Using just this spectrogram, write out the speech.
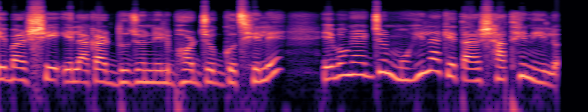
এবার সে এলাকার দুজন নির্ভরযোগ্য ছেলে এবং একজন মহিলাকে তার সাথে নিল।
